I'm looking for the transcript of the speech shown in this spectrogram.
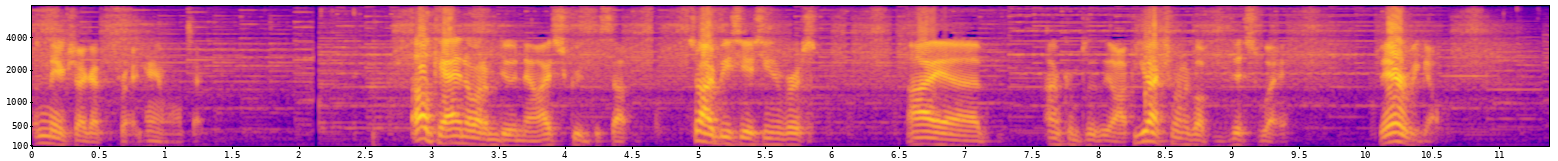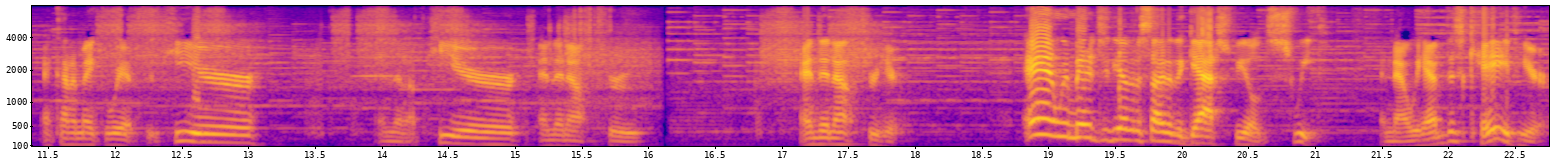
let me make sure I got this right. Hang on one second. Okay, I know what I'm doing now. I screwed this up. Sorry, BCS Universe. I, uh, I'm completely off. You actually want to go up this way. There we go. And kind of make your way up through here, and then up here, and then out through, and then out through here. And we made it to the other side of the gas field. Sweet. And now we have this cave here.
